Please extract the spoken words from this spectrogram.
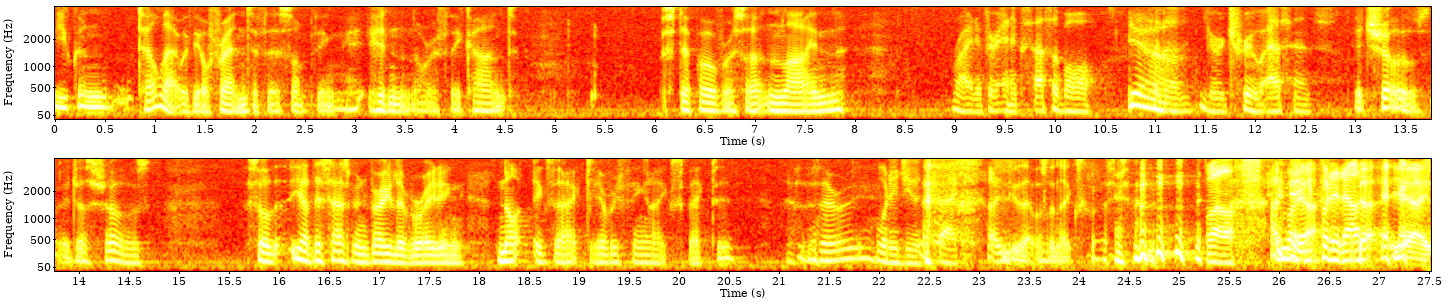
you can tell that with your friends if there's something hidden or if they can't step over a certain line. Right, if you're inaccessible yeah. to the, your true essence. It shows, it just shows. So, th- yeah, this has been very liberating. Not exactly everything I expected necessarily. What did you expect? I knew that was the next question. well, my, you put it out there. Yeah, I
